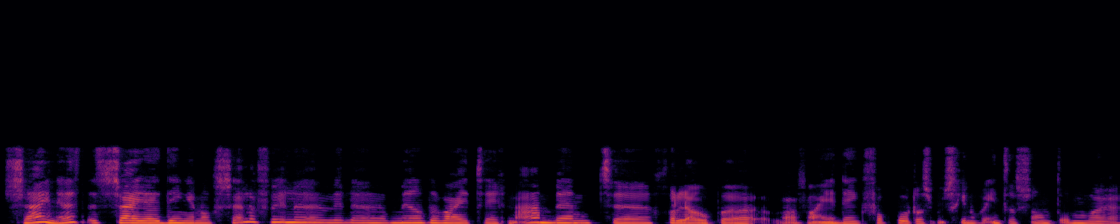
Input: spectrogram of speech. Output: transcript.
zijn. Hè? Zou jij dingen nog zelf willen, willen melden waar je tegenaan bent eh, gelopen, waarvan je denkt van, goh, dat is misschien nog interessant om, eh,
